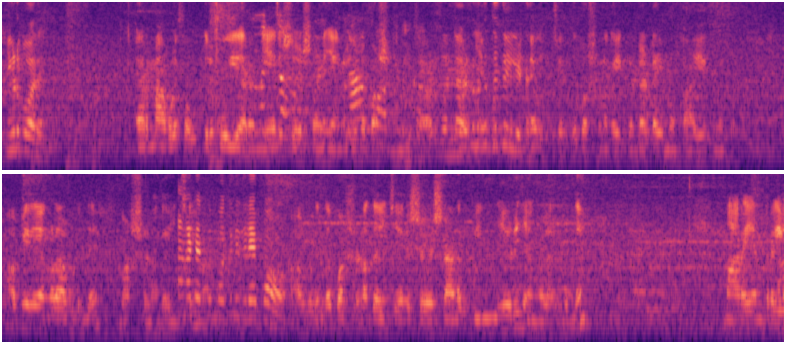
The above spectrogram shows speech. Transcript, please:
ഇങ്ങോട്ട് പോരെ. എറണാകുളം സൗത്തിൽ പോയി ഇറങ്ങിയതിന് ശേഷമാണ് ഞങ്ങളിവിടെ ഭക്ഷണം കഴിച്ചത്. അവിടെ നിന്ന് ഇറങ്ങിയത് ഉച്ചയ്ക്ക് ഭക്ഷണം കഴിക്കേണ്ട ടൈമൊക്കെ ആയിരുന്നു. അപ്പോൾ പിന്നെ ഞങ്ങൾ അവിടുന്ന് ഭക്ഷണം കഴിച്ചു. അവിടുന്ന് ഭക്ഷണം കഴിച്ചതിന് ശേഷമാണ് പിന്നീട് ഞങ്ങൾ അവിടുന്ന് മറയൻ ട്രെയിൻ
